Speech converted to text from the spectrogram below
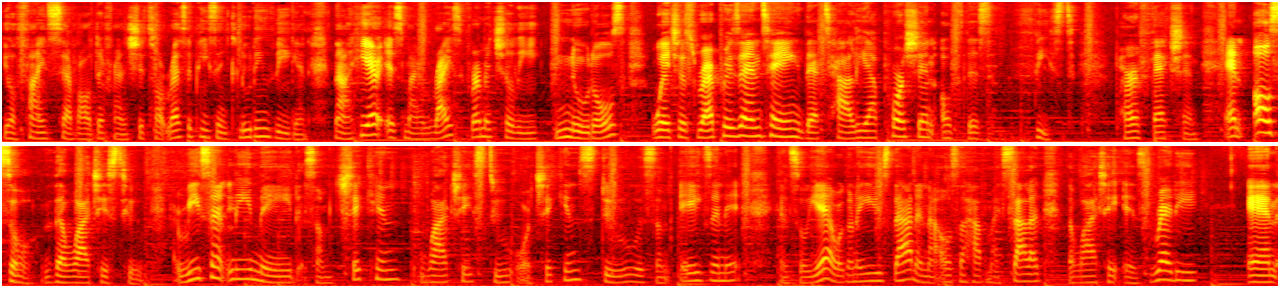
You'll find several different shito recipes, including vegan. Now here is my rice vermicelli noodles, which is representing the Talia portion of this feast perfection. And also the waakye stew. I recently made some chicken waakye stew or chicken stew with some eggs in it. And so yeah, we're gonna use that. And I also have my salad. The waakye is ready and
